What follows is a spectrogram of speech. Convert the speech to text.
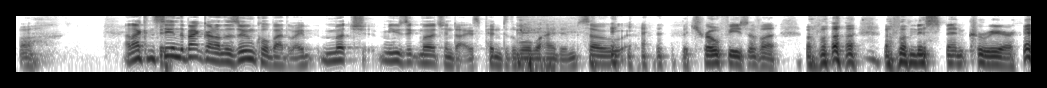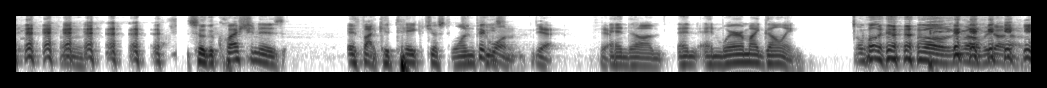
Oh. And I can see in the background on the Zoom call, by the way, much music merchandise pinned to the wall behind him. So the trophies of a of a of a misspent career. mm. So the question is, if I could take just one, just pick one, yeah, yeah, and um and and where am I going? Well, well, well, we don't know.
